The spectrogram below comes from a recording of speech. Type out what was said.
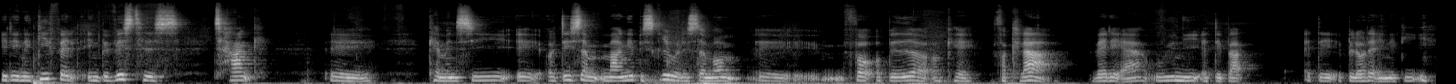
et energifelt, en bevidsthedstank, øh, kan man sige, øh, og det som mange beskriver det som om, øh, for at bedre og kan forklare, hvad det er, uden i, at det bare at det blot er energi.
